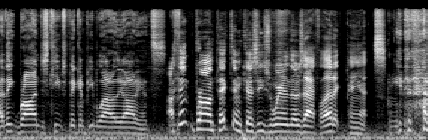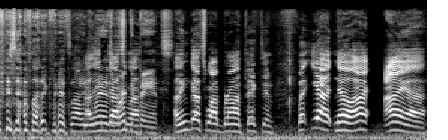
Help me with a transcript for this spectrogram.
I think Braun just keeps picking people out of the audience. I think Braun picked him because he's wearing those athletic pants. He did have his athletic pants on. He I think wearing his that's working why. pants. I think that's why Braun picked him. But yeah, no, I I uh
